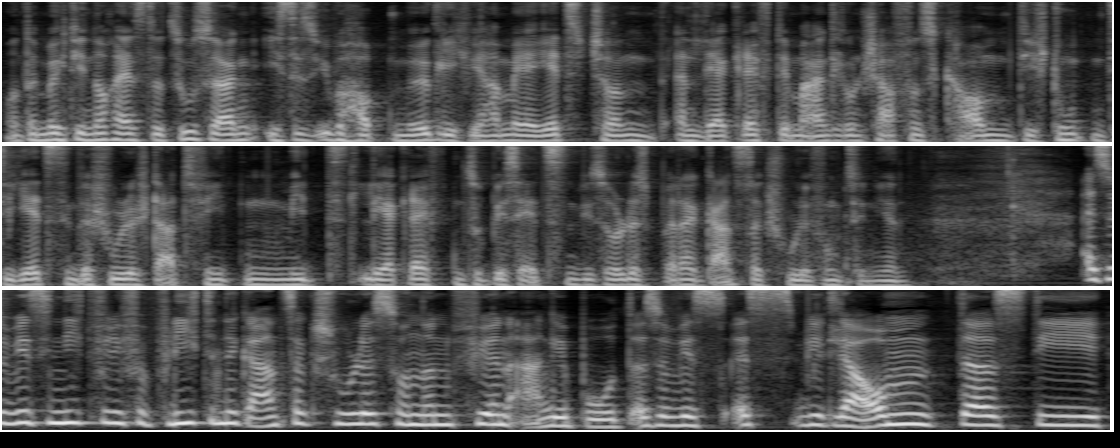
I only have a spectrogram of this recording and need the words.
Und da möchte ich noch eins dazu sagen, ist es überhaupt möglich? Wir haben ja jetzt schon einen Lehrkräftemangel und schaffen es kaum, die Stunden, die jetzt in der Schule stattfinden, mit Lehrkräften zu besetzen. Wie soll das bei einer Ganztagsschule funktionieren? Also wir sind nicht für die verpflichtende Ganztagsschule, sondern für ein Angebot. Also wir, es, wir glauben, dass die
